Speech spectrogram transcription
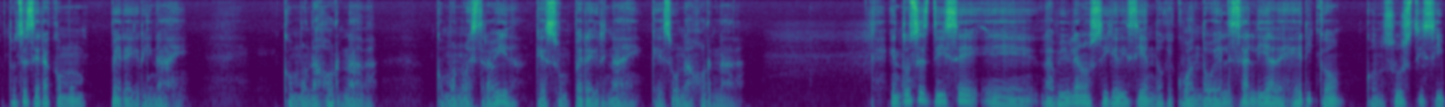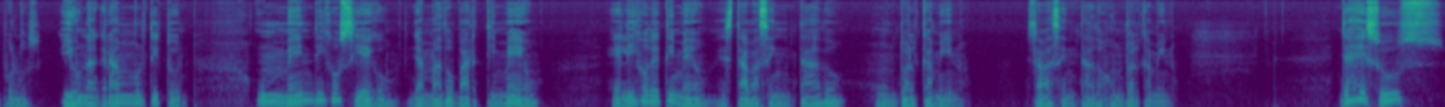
Entonces era como un peregrinaje, como una jornada, como nuestra vida, que es un peregrinaje, que es una jornada. Entonces dice, eh, la Biblia nos sigue diciendo que cuando él salía de Jericó con sus discípulos y una gran multitud, un mendigo ciego llamado Bartimeo, el hijo de Timeo, estaba sentado junto al camino. Estaba sentado junto al camino. Ya Jesús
